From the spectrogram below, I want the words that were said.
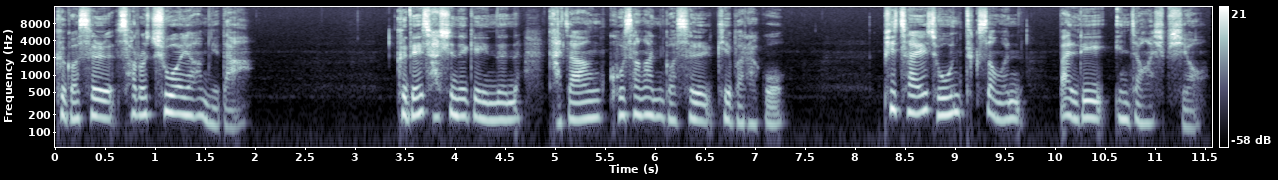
그것을 서로 주어야 합니다. 그대 자신에게 있는 가장 고상한 것을 개발하고 피차의 좋은 특성은 빨리 인정하십시오.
